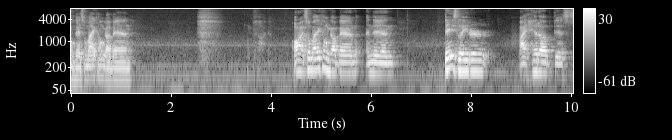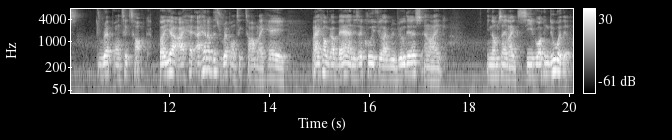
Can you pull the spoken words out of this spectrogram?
Okay, so my account got banned. Fuck. Alright, so my account got banned, and then days later, I hit up this rip on TikTok. But yeah, I, I had up this rip on TikTok. I'm like, hey, my account got banned. Is it cool if you like review this and like, you know what I'm saying? Like, see what I can do with it.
